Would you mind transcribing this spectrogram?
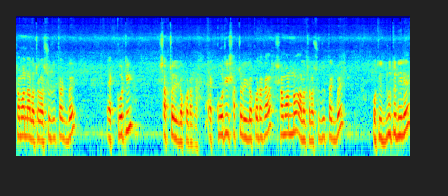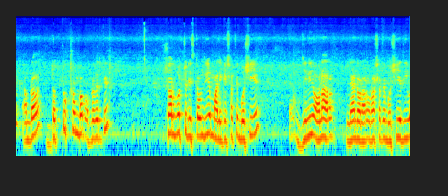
সামান্য আলোচনার সুযোগ থাকবে, এক কোটি সাতচল্লিশ লক্ষ টাকা। এক কোটি সাতচল্লিশ লক্ষ টাকা, সামান্য আলোচনার সুযোগ থাকবে। অতি দ্রুত নিলে আমরা যতটুকু সম্ভব আপনাদেরকে সর্বোচ্চ ডিসকাউন্ট দিয়ে মালিকের সাথে বসিয়ে যিনি অনার ল্যান্ড অনার ওনার সাথে বসিয়ে দিব।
